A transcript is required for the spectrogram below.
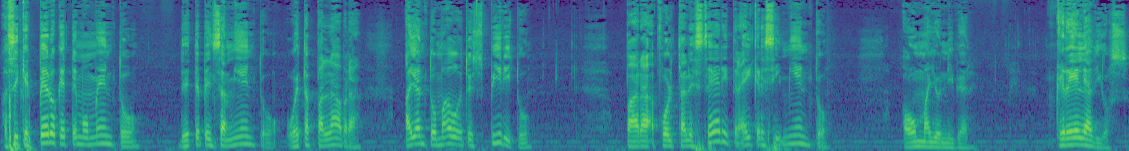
Así que espero que este momento de este pensamiento o estas palabras hayan tomado de tu espíritu para fortalecer y traer crecimiento a un mayor nivel. Créele a Dios,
